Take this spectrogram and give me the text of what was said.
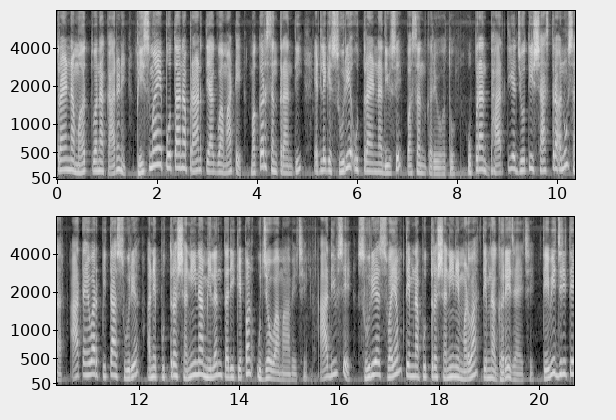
ઉત્તરાયણના મહત્વના કારણે ભીષ્મએ પોતાના પ્રાણ ત્યાગવા માટે મકર સંક્રાંતિ એટલે કે સૂર્ય ઉત્તરાયણના દિવસે પસંદ કર્યો હતો. ઉપરાંત ભારતીય જ્યોતિષશાસ્ત્ર અનુસાર આ તહેવાર પિતા સૂર્ય અને પુત્ર શનિના મિલન તરીકે પણ ઉજવવામાં આવે છે. આ દિવસે સૂર્ય સ્વયં તેમના પુત્ર શનિને મળવા તેમના ઘરે જાય છે. તેવી જ રીતે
